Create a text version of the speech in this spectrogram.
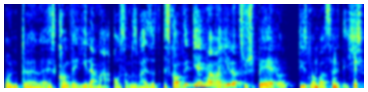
und äh, es kommt ja jeder mal ausnahmsweise. Es kommt ja irgendwann mal jeder zu spät und diesmal war es halt ich.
